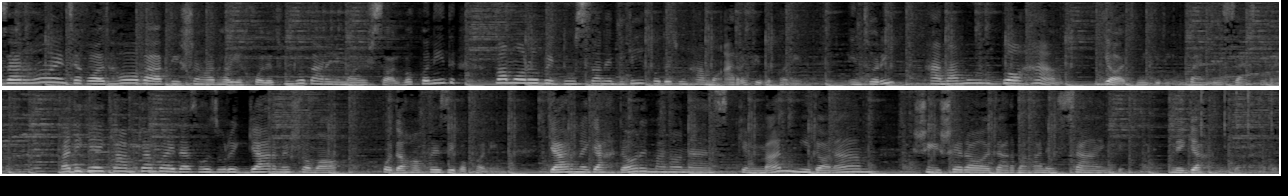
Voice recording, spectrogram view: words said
نظرها، انتقادها و پیشنهادهای خودتون رو برای ما ارسال بکنید و ما رو به دوستان دیگه خودتون هم معرفی بکنید. اینطوری هممون با هم یاد می‌گیریم و لذت می‌بریم. و دیگه کم کم باید از حضور گرم شما خداحافظی بکنیم. گر نگهدار منان است که من می‌دانم شیشه را در بغل سنگ نگه میدارد.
